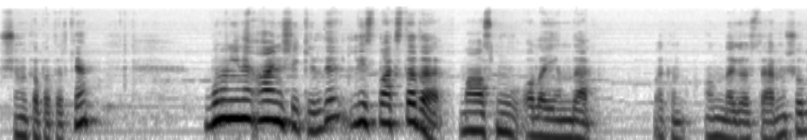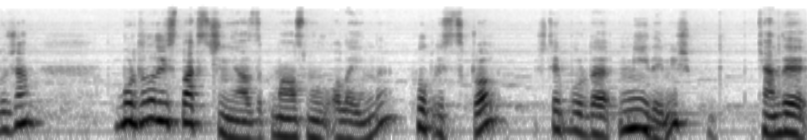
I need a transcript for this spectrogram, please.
Şunu kapatırken. Bunun yine aynı şekilde listbox'ta da mouse move olayında bakın onu da göstermiş olacağım. Burada da listbox için yazdık mouse move olayında. Hook list scroll. İşte burada me demiş. Kendi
